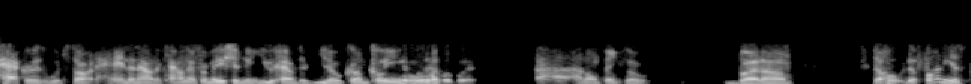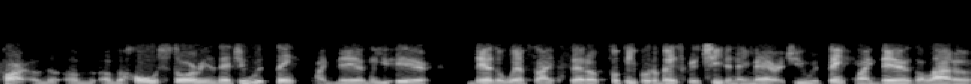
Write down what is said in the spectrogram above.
hackers would start handing out account information and you have to you know come clean or whatever? But I, I don't think so. But um the whole the funniest part of the of of the whole story is that you would think like there when you hear there's a website set up for people to basically cheat in their marriage, you would think like there's a lot of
